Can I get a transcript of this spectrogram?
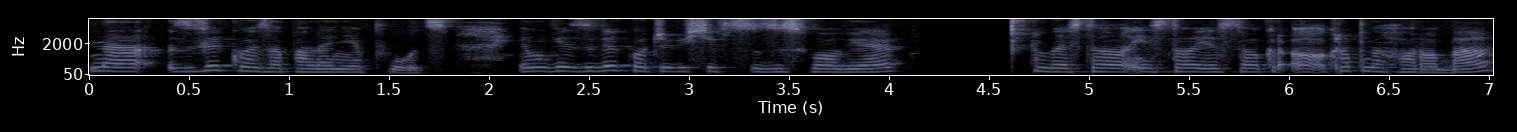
na zwykłe zapalenie płuc. Ja mówię zwykłe oczywiście w cudzysłowie, bo jest to, jest, to, jest to okropna choroba.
